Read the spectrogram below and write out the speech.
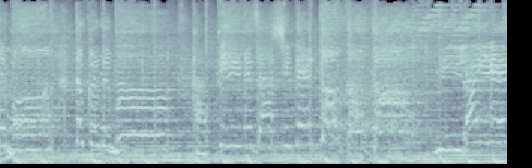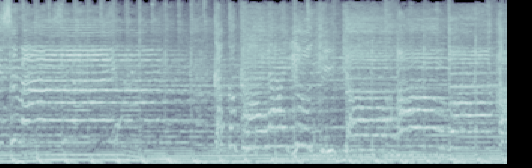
でもどこでもハッピー目指して Go Go Go 未来へスマイル過去から行き今日をほ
